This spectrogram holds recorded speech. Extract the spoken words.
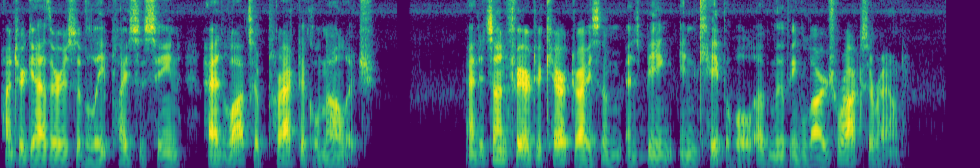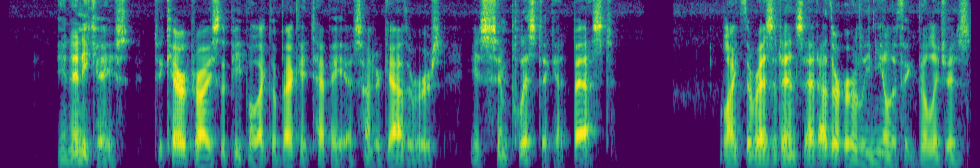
hunter-gatherers of the late Pleistocene had lots of practical knowledge, and it's unfair to characterize them as being incapable of moving large rocks around. In any case, to characterize the people at Göbekli Tepe as hunter-gatherers is simplistic at best. Like the residents at other early Neolithic villages,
